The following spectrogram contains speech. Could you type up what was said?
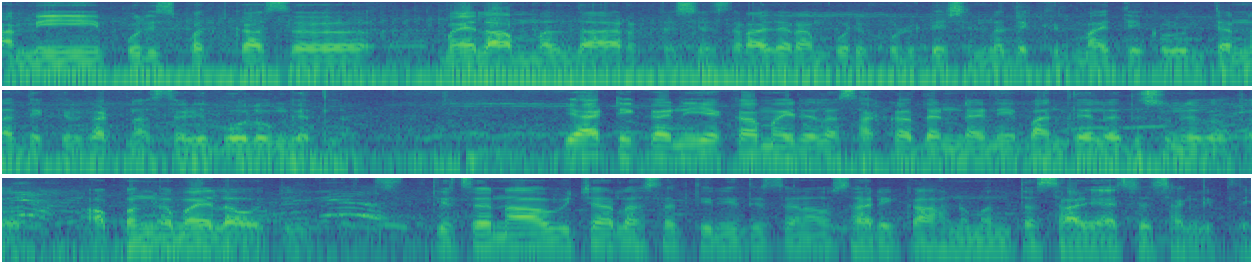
आम्ही पोलीस पथकासह महिला अंमलदार तसेच राजारामपुरी पोलीस स्टेशनला देखील माहिती करून त्यांना देखील घटनास्थळी बोलवून घेतलं. या ठिकाणी एका महिलेला साखळदंडाने बांधलेलं दिसून येत होतं. अपंग महिला होती. तिचं नाव विचारलं असता तिने तिचं नाव सारिका हनुमंत साळे असे सांगितले.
